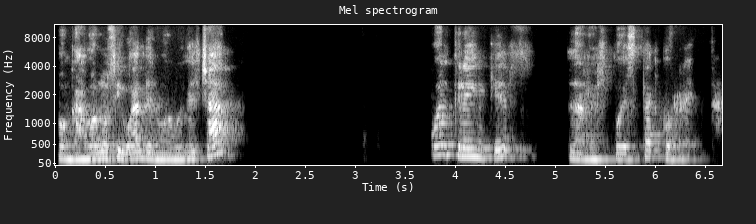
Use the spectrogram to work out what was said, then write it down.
Pongámoslos igual de nuevo en el chat. ¿Cuál creen que es la respuesta correcta?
